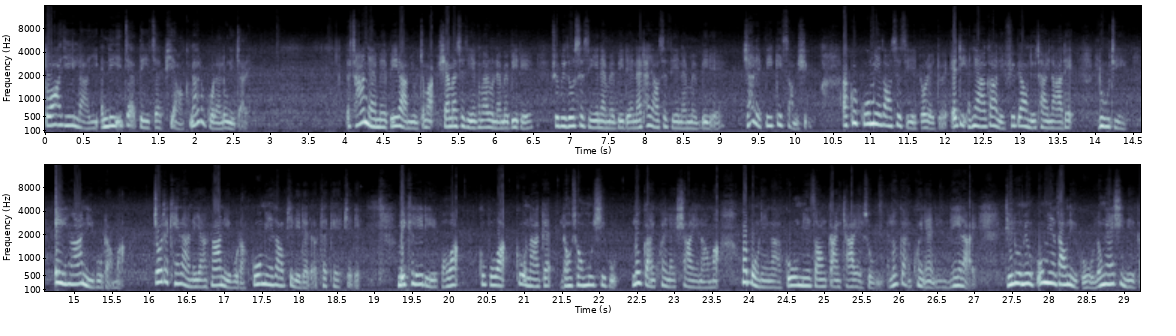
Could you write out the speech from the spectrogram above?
တွားရေးလာရေးအနေအကျက်သေးချက်ဖြစ်အောင်ခနာတို့ကိုယ်တိုင်လုပ်နေကြတယ်တခြားနာမည်ပေးတာမျိုးကျွန်မရှမ်းမစစ်စင်ရင်ခင်ဗျားတို့နာမည်ပေးတယ်ရွှေပြည်သိုးစစ်စင်ရင်နာမည်ပေးတယ်နတ်ထက်ရောင်စစ်စင်ရင်နာမည်ပေးတယ်ရတယ်ပေးကိစ္စမရှိဘူးအခုကိုမြင့်ဆောင်စစ်စင်ပြောတဲ့အတွက်အဲ့ဒီအညာကနေရွှေပြောင်းနေထိုင်လာတဲ့လူတွေအိမ်ငှားနေဖို့တောင်မှ ကြောတခင်းတာနေရာငှားနေဖို့တောင်ကိုမြင့်ဆောင်ဖြစ်နေတဲ့အတွက်အခက်အခဲဖြစ်တယ်မိတ်ကလေးတွေဘဝကိုဘဝကိုအနာကလုံခြုံမှုရှိဖို့လောက်ကင်ခွင့်နဲ့ရှာရင်တော့မှမှတ်ပုံတင်ကကိုမြင့်ဆောင်ကင်ထားတယ်ဆိုပြီးအလောက်ကင်ခွင့်နဲ့နေလာတယ်ဒီလိုမျိုးကိုမြင့်ဆောင်တွေကိုလုပ်ငန်းရှင်တွေက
